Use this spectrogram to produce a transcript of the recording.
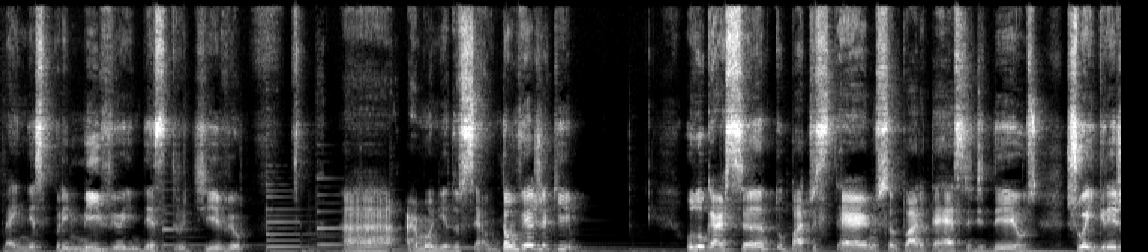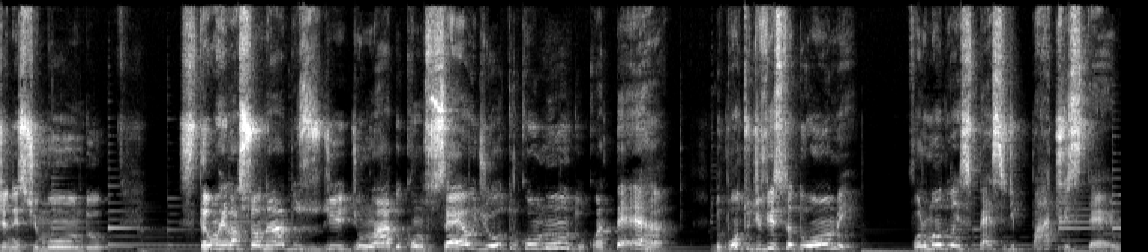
na inexprimível e indestrutível a harmonia do céu. Então veja que o lugar santo, o pátio externo, o santuário terrestre de Deus, sua igreja neste mundo, estão relacionados de, de um lado com o céu e de outro com o mundo, com a terra. do ponto de vista do homem, formando uma espécie de pátio externo.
